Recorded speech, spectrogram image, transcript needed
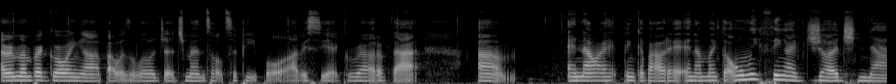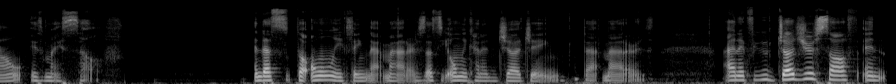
I remember growing up, I was a little judgmental to people. Obviously, I grew out of that. Um, and now I think about it and I'm like, the only thing I judge now is myself. And that's the only thing that matters. That's the only kind of judging that matters. And if you judge yourself and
